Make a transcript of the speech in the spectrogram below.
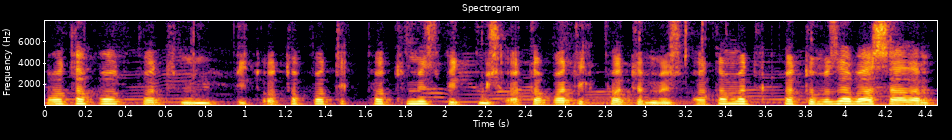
Otopot potimiz bit. Otomatik potimiz bitmiş. Otomatik potimiz. Otomatik potumuza basalım.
